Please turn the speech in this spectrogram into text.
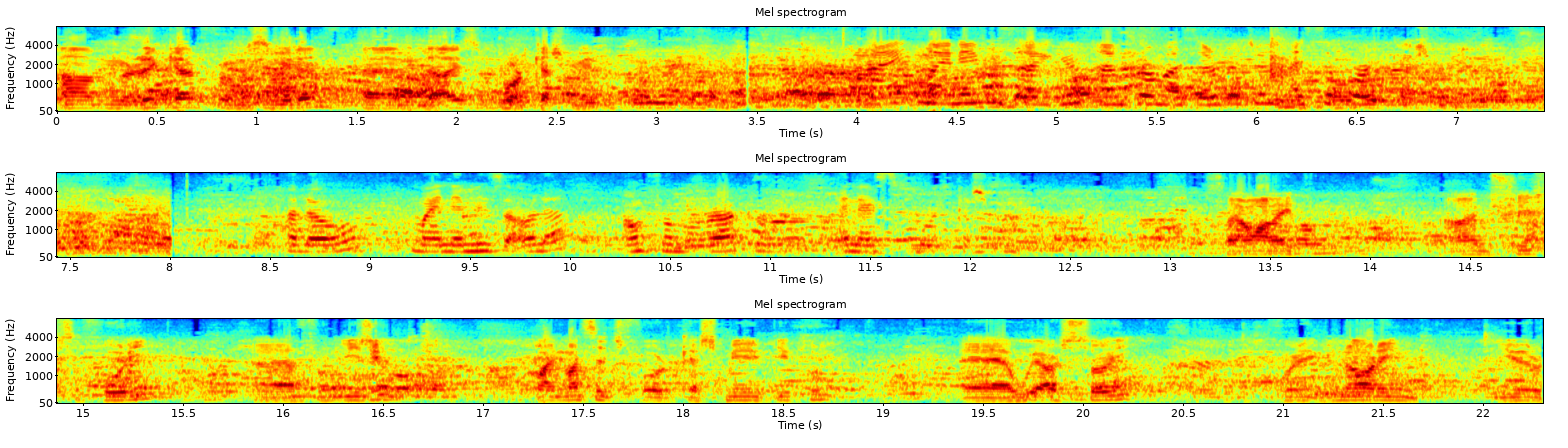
I'm Rikard from Sweden and I support Kashmir. Hi, my name is Aygün. I'm from Azerbaijan. I support Kashmir. Hello, my name is Ola. I'm from Morocco and I support Kashmir. Assalamu alaikum. I'm Sharif Safouri uh, from Egypt. My message for Kashmiri people, uh, we are sorry for ignoring your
